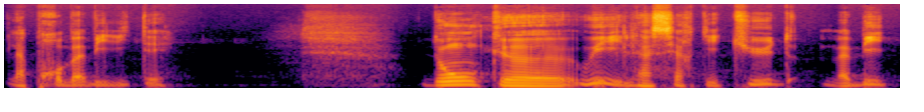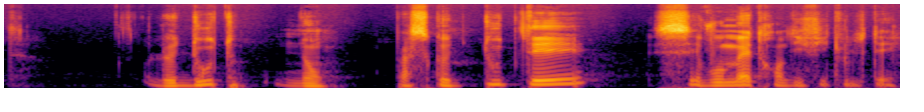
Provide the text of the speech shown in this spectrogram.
la probabilité. Donc euh, oui, l'incertitude m'habite. Le doute, non. Parce que douter, c'est vous mettre en difficulté.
